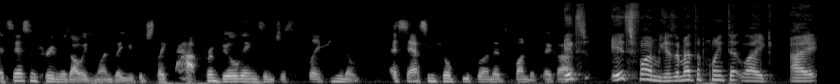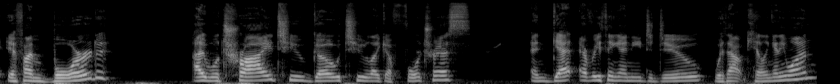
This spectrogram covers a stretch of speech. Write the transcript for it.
Assassin's Creed was always one that you could just like hop from buildings and just like you know assassin kill people, and it's fun to pick up. it's it's fun because I'm at the point that like I if I'm bored, I will try to go to like a fortress and get everything I need to do without killing anyone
